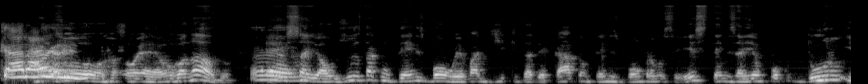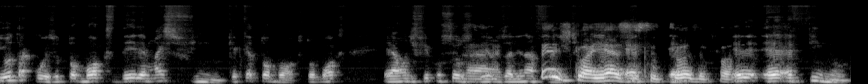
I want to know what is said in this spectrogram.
Caralho. o, é, o Ronaldo, é. é isso aí, ó. O Zuza está com um tênis bom, o Evadic da Decathlon é um tênis bom para você. Esse tênis aí é um pouco duro e outra coisa, o tobox dele é mais fino. O que é, é tobox? Tobox é onde ficam os seus ah, dedos ali na frente. Eles conhecem é, isso é, tudo, pô. É, é, é, fino,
